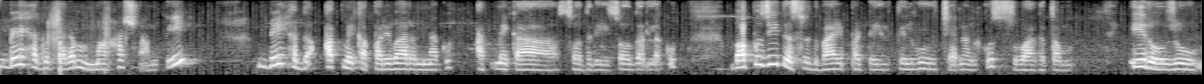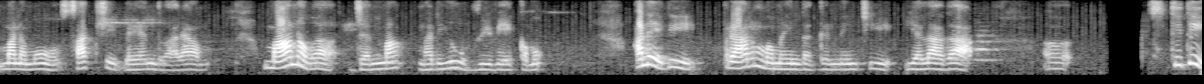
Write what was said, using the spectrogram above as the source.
బేహద్ పరం మహాశాంతి. బేహద్ ఆత్మిక పరివారంనకు ఆత్మిక సోదరి సోదరులకు బాపూజీ దశరథ్భాయ్ పటేల్ తెలుగు ఛానల్కు స్వాగతం. ఈరోజు మనము సాక్షి భయం ద్వారా మానవ జన్మ మరియు వివేకము అనేది ప్రారంభమైన దగ్గర నుంచి ఎలాగా స్థితి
